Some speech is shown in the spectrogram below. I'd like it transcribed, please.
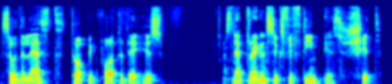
so the last topic for today is Snapdragon 615 is shit.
